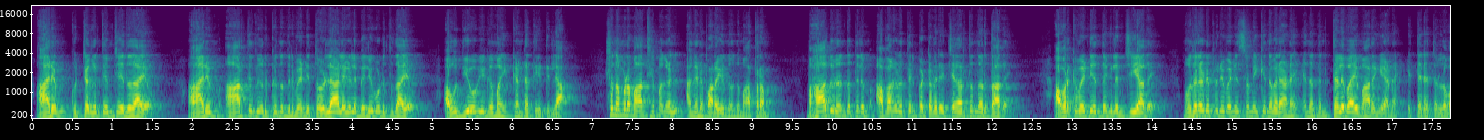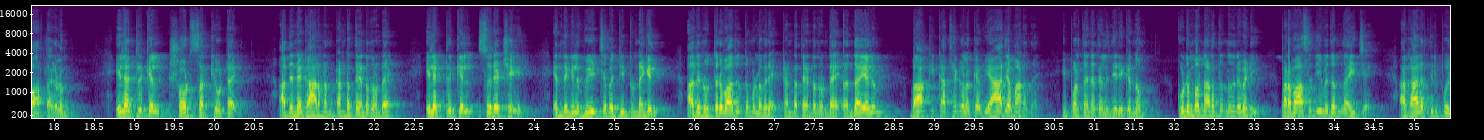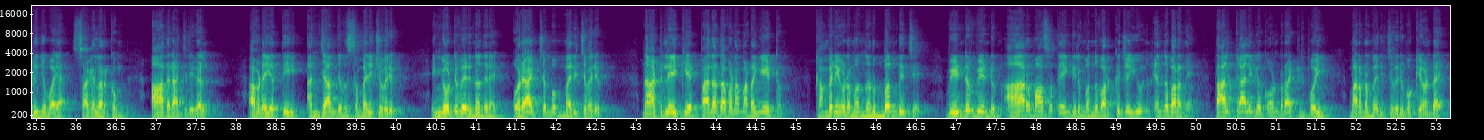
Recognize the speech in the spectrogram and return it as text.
ആരും കുറ്റകൃത്യം ചെയ്തതായോ ആരും ആർത്തി തീർക്കുന്നതിന് വേണ്ടി തൊഴിലാളികളെ ബലി കൊടുത്തതായോ ഔദ്യോഗികമായി കണ്ടെത്തിയിട്ടില്ല. പക്ഷെ നമ്മുടെ മാധ്യമങ്ങൾ അങ്ങനെ പറയുന്നു എന്ന് മാത്രം. മഹാദുരന്തത്തിലും അപകടത്തിൽപ്പെട്ടവരെ ചേർത്ത് നിർത്താതെ അവർക്ക് വേണ്ടി എന്തെങ്കിലും ചെയ്യാതെ മുതലെടുപ്പിന് വേണ്ടി ശ്രമിക്കുന്നവരാണ് എന്നതിന് തെളിവായി മാറുകയാണ് ഇത്തരത്തിലുള്ള വാർത്തകളും. Electrical short circuit. അതിന്റെ കാരണം കണ്ടെത്തേണ്ടതുണ്ട്. ഇലക്ട്രിക്കൽ സുരക്ഷയിൽ എന്തെങ്കിലും വീഴ്ച പറ്റിയിട്ടുണ്ടെങ്കിൽ അതിന് ഉത്തരവാദിത്വമുള്ളവരെ കണ്ടെത്തേണ്ടതുണ്ട്. എന്തായാലും ബാക്കി കഥകളൊക്കെ വ്യാജമാണെന്ന് ഇപ്പോൾ തന്നെ തെളിഞ്ഞിരിക്കുന്നു. കുടുംബം നടത്തുന്നതിന് വേണ്ടി പ്രവാസ ജീവിതം നയിച്ച് അകാലത്തിൽ പൊലിഞ്ഞുപോയ സകലർക്കും ആദരാഞ്ജലികൾ. അവിടെ എത്തി അഞ്ചാം ദിവസം മരിച്ചവരും ഇങ്ങോട്ട് വരുന്നതിന് ഒരാഴ്ച മുമ്പ് മരിച്ചു വരും. നാട്ടിലേക്ക് പലതവണ മടങ്ങിയിട്ടും കമ്പനി ഉടമ നിർബന്ധിച്ച് വീണ്ടും വീണ്ടും ആറ് മാസത്തെയെങ്കിലും വന്ന് വർക്ക് ചെയ്യൂ എന്ന് പറഞ്ഞ് താൽക്കാലിക കോൺട്രാക്റ്റിൽ പോയി മരണം വരിച്ചവരുമൊക്കെയുണ്ട്.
